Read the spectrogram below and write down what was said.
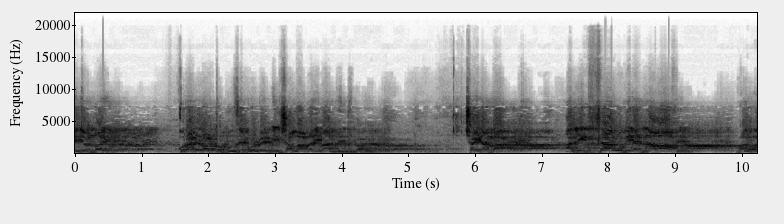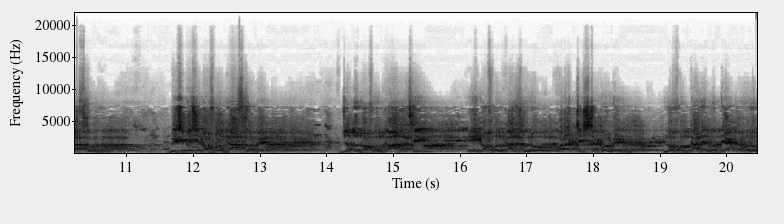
এই জন্যই কোরআনের অর্থ বুঝে পড়বেন, ইনশাআল্লাহ আপনার ইমান বৃদ্ধি পাবে। ছয় নাম্বার ভালো কাজ করবেন। বেশি বেশি নফল কাজ করবেন। যত নফল কাজ আছে, এই নফল কাজগুলো করার চেষ্টা করবেন। নফল কাজের মধ্যে একটা হলো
